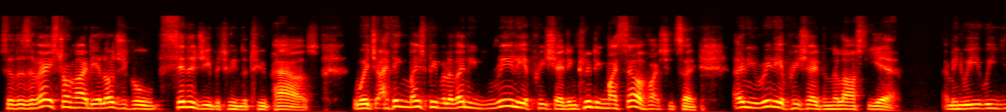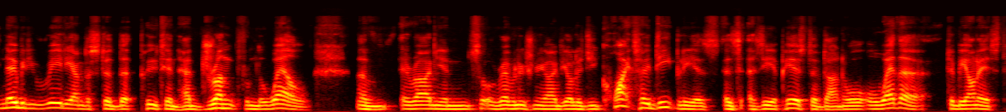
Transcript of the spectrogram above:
So there's a very strong ideological synergy between the two powers, which I think most people have only really appreciated, including myself, I should say, only really appreciated in the last year. I mean, we we nobody really understood that Putin had drunk from the well of Iranian sort of revolutionary ideology quite so deeply as as, as he appears to have done, or, or whether to be honest,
